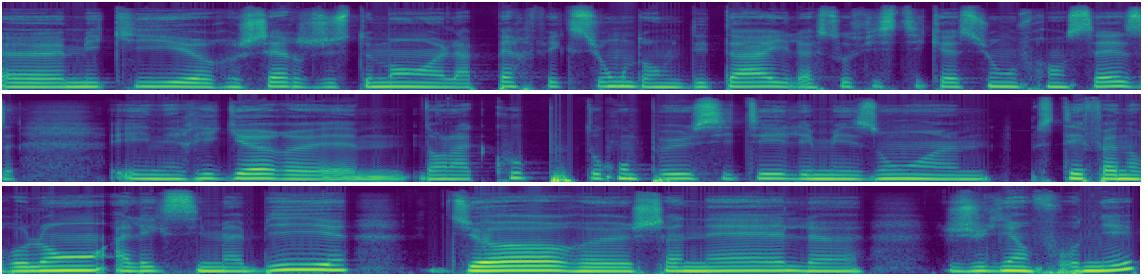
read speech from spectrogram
euh, mais qui recherche justement la perfection dans le détail, la sophistication française et une rigueur dans la coupe. Donc, on peut citer les maisons Stéphane Roland, Alexis Mabille, Dior, Chanel, Julien Fournier.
